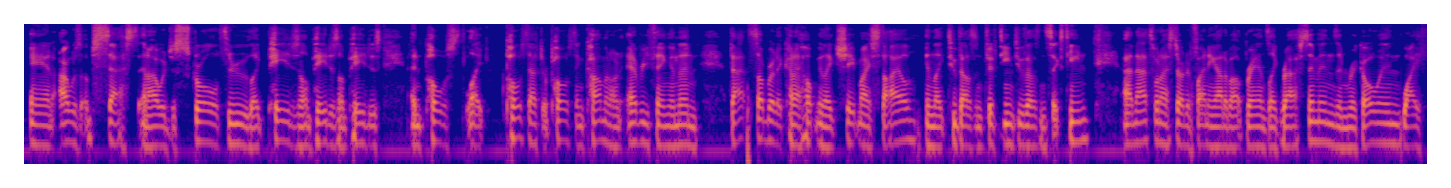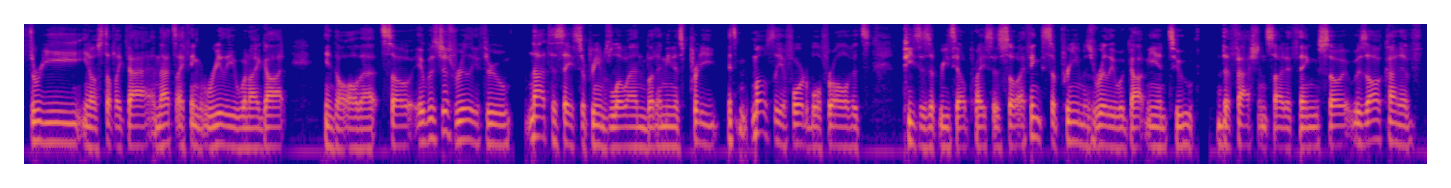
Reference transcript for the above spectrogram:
and I was obsessed and I would just scroll through like pages on pages on pages and post like post after post and comment on everything and then that subreddit kind of helped me like shape my style in like 2015 2016 and that's when I started finding out about brands like Raf Simons and Rick Owen Y3 you know stuff like that and that's I think really when I got into all that. So it was just really through not to say Supreme's low end, but I mean it's pretty it's mostly affordable for all of its pieces at retail prices. So I think Supreme is really what got me into the fashion side of things. So it was all kind of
